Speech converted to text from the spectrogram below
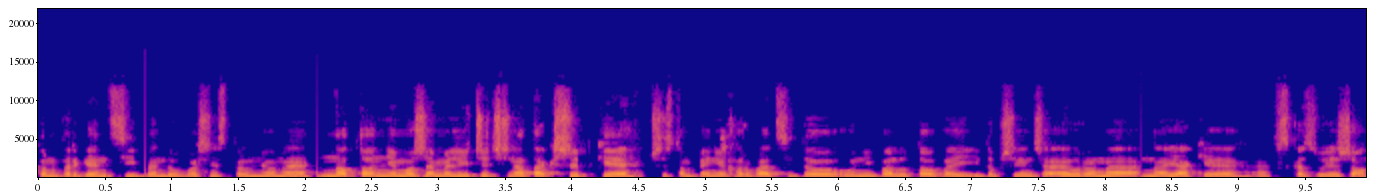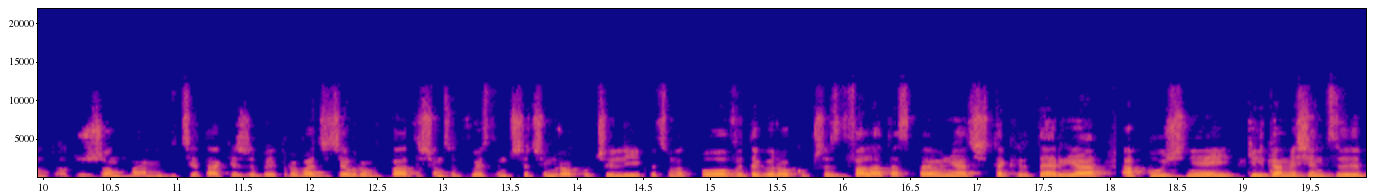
konwergencji będą właśnie spełnione, no to nie możemy liczyć na tak szybkie przystąpienie Chorwacji do Unii Walutowej i do przyjęcia euro, na, na jakie wskazuje rząd. Otóż rząd ma ambicje takie, żeby prowadzić euro w 2023 roku, czyli powiedzmy od połowy tego roku przez dwa lata spełniać te kryteria, a później kilka miesięcy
